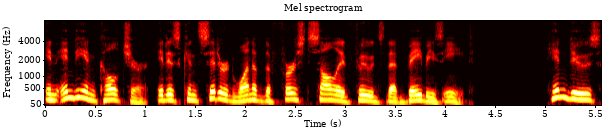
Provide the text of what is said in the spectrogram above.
In Indian culture, it is considered one of the first solid foods that babies eat. Hindus,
